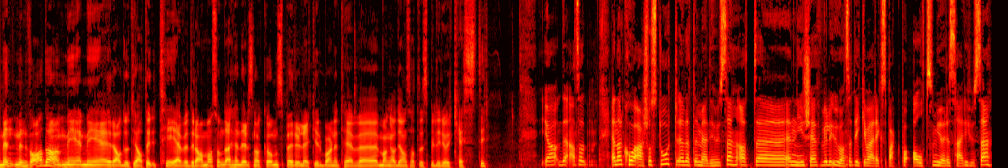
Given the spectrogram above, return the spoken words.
Men, men hva da med, med radioteater, TV-drama, som det er en del snakk om, spørreleker, barne-TV, mange av de ansatte spiller i orkester? Ja, det, altså, NRK er så stort, eh, dette mediehuset, at uh, en ny sjef ville uansett ikke være ekspert på alt som gjøres her i huset.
